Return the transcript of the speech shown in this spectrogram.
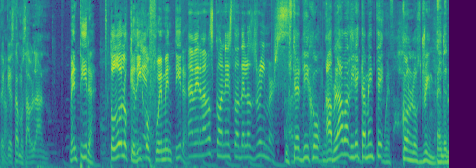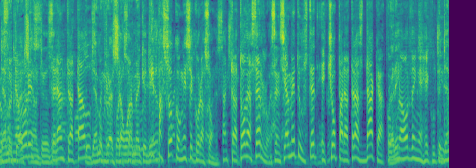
¿De qué estamos hablando? Mentira. Todo lo que dijo fue mentira. A ver, vamos con esto de los Dreamers. Usted dijo, hablaba directamente con los Dreamers. And the Los soñadores that. serán tratados The con el Democrats don't wanna corazón. ¿Qué pasó con ese corazón? Trató de hacerlo. Esencialmente usted echó para atrás DACA con una orden ejecutiva.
